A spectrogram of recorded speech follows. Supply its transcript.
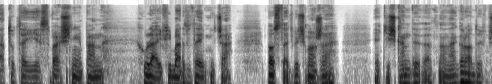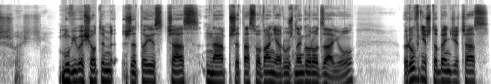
a tutaj jest właśnie pan Hulajfi, bardzo tajemnicza postać, być może jakiś kandydat na nagrody w przyszłości. Mówiłeś o tym, że to jest czas na przetasowania różnego rodzaju. Również to będzie czas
